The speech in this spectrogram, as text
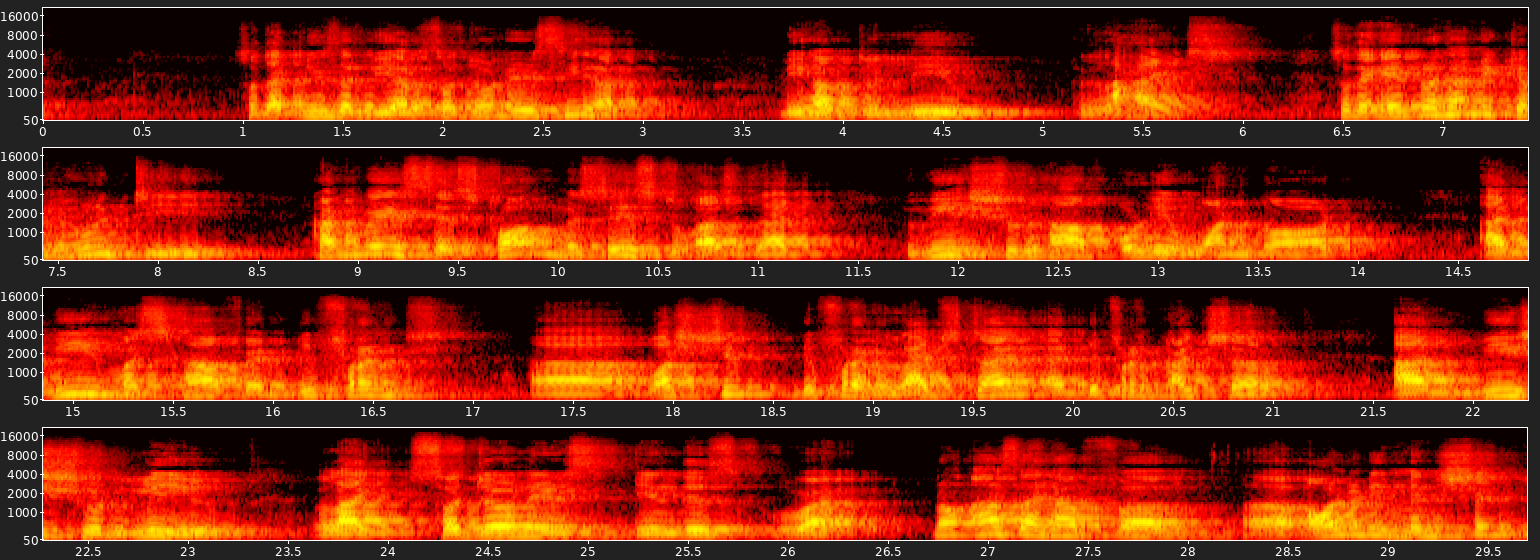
So that means that we are sojourners here. We have to live light. So the Abrahamic community conveys a strong message to us that we should have only one God and we must have a different uh, worship, different lifestyle, and different culture, and we should live like sojourners in this world. Now, as I have um, uh, already mentioned,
